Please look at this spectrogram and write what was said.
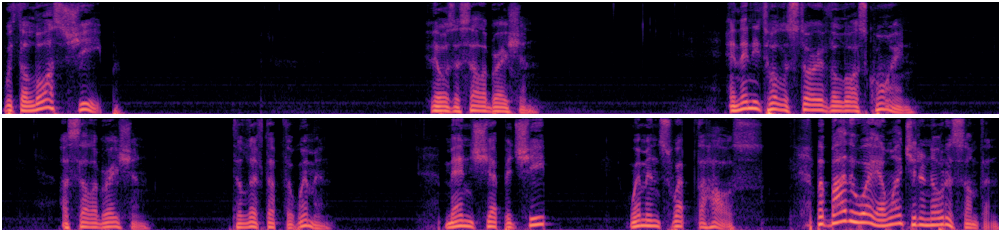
with the lost sheep, there was a celebration. And then he told the story of the lost coin, a celebration to lift up the women. Men shepherded sheep, women swept the house. But by the way, I want you to notice something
